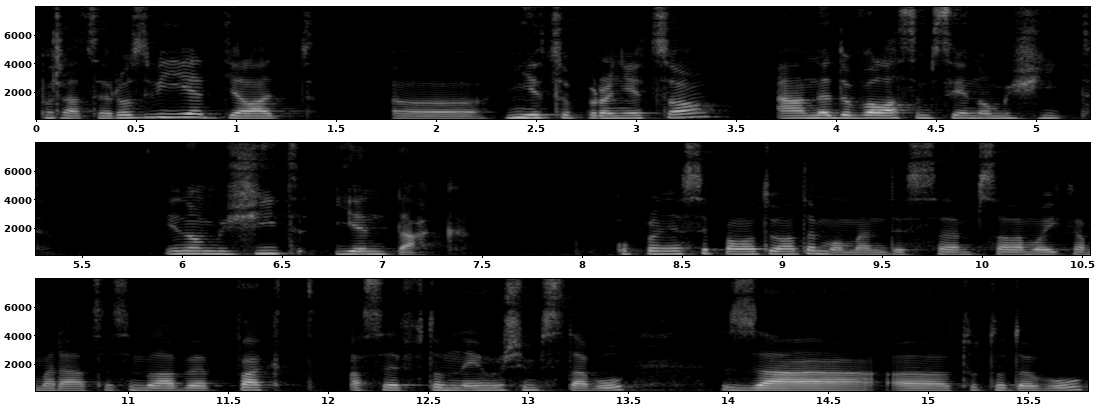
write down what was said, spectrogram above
pořád se rozvíjet, dělat uh, něco pro něco a nedovolila jsem si jenom žít. Jenom žít jen tak. Úplně si pamatuju na ten moment, kdy jsem psala mojí kamarádce, jsem byla ve fakt asi v tom nejhorším stavu za uh, tuto dobu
